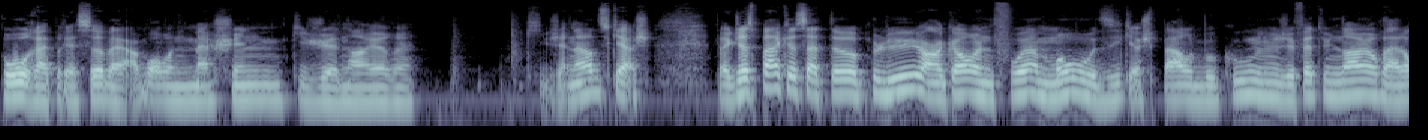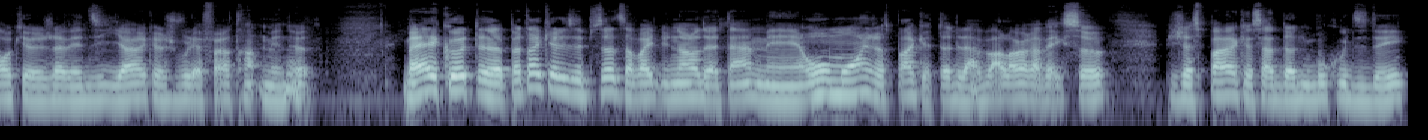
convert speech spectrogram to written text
pour après ça ben, avoir une machine qui génère qui génère du cash. Fait que j'espère que ça t'a plu. Encore une fois, maudit que je parle beaucoup. J'ai fait une heure alors que j'avais dit hier que je voulais faire 30 minutes. Ben écoute, euh, peut-être que les épisodes, ça va être une heure de temps, mais au moins, j'espère que tu as de la valeur avec ça. Puis j'espère que ça te donne beaucoup d'idées.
